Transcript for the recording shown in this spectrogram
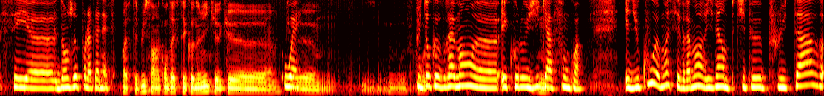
c'est euh, dangereux pour la planète. Ouais, c'était plus un contexte économique que. que- Ouais. euh, plutôt que vraiment euh, écologique Mm. à fond quoi. Et du coup, moi, c'est vraiment arrivé un petit peu plus tard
